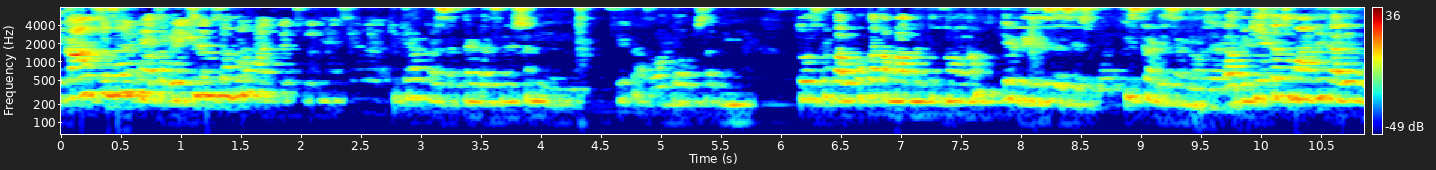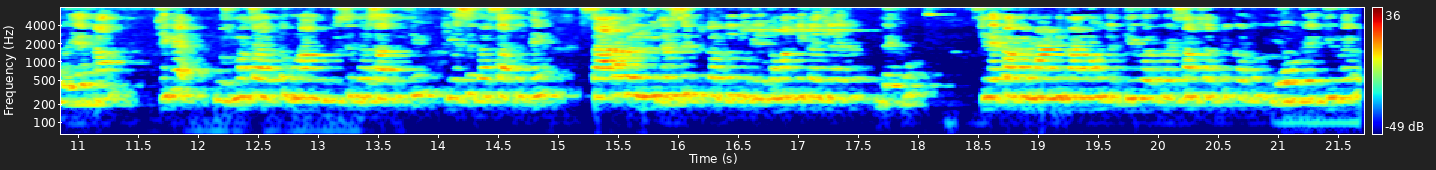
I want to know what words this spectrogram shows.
एकांक समय मतलब एक यूनिट समय तो क्या कर सकते हैं? डेफिनेशन ठीक है और कोई ऑप्शन नहीं है। तो उसके पलकों का तापमान कितना होगा? एक डिग्री सेल्सियस होगा। किस कंडीशन में हो जाएगा। अभी के का जो मान निकाले वो ये था। ठीक है? उष्मा चालकता गुणांक किसे दर्शाते थे। कैसे दर्शाते थे। सारा वैल्यू इधर शिफ्ट कर दो तो ये का मान निकल जाएगा। देखो के का अगर मान निकालना हो तो क्यू एल को एक साथ शिफ्ट कर दो। ये हो गया क्यू एल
